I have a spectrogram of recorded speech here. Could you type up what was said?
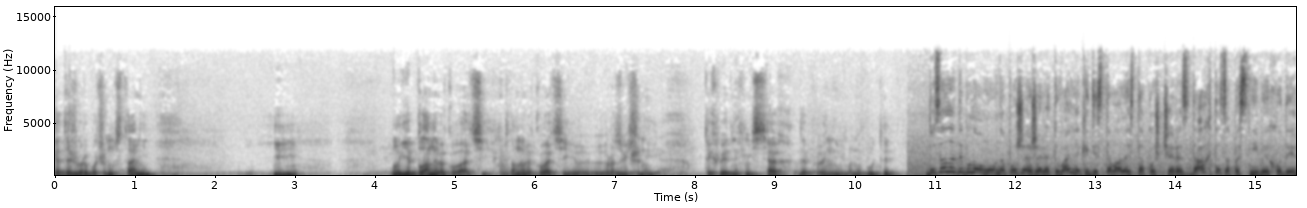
яка теж в робочому стані. І ну, є план евакуації. План евакуації розвішений в тих видних місцях, де повинні вони бути. До зали, де була умовна пожежа, рятувальники діставались також через дах та запасні виходи.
